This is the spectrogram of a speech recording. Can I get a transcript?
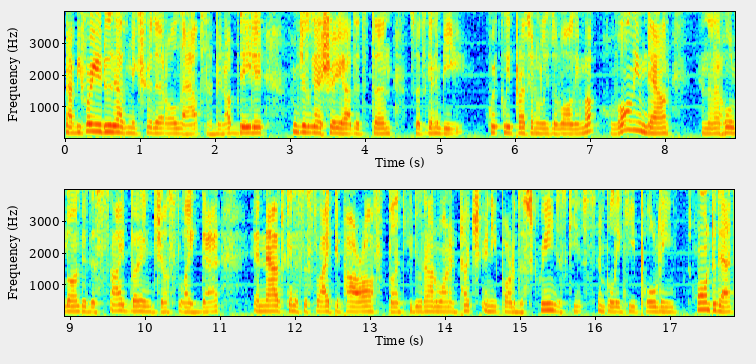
Now, before you do that, make sure that all the apps have been updated. I'm just going to show you how that's done. So it's going to be quickly press and release the volume up, volume down, and then I hold on to the side button just like that and now it's going to slide to power off but you do not want to touch any part of the screen. Just keep simply keep holding onto that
